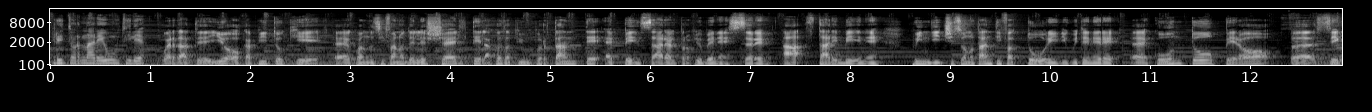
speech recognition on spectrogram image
ritornare utile. Guardate, io ho capito che eh, quando si fanno delle scelte la cosa più importante è pensare al proprio benessere, a stare bene. Quindi ci sono tanti fattori di cui tenere eh, conto, però eh, se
